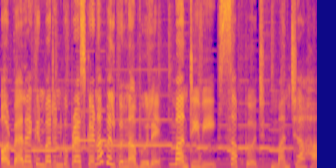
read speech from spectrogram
और बेल आइकन बटन को प्रेस करना बिल्कुल ना भूलें। मन टीवी सब कुछ मन चाहा।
